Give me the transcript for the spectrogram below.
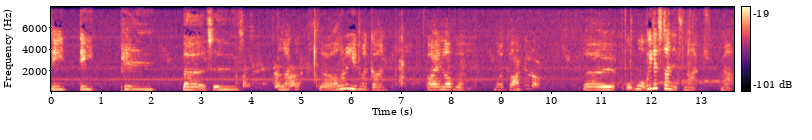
CDP versus Black Ops. So, I want to use my gun. I love it my gun. So what we just done this match map,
